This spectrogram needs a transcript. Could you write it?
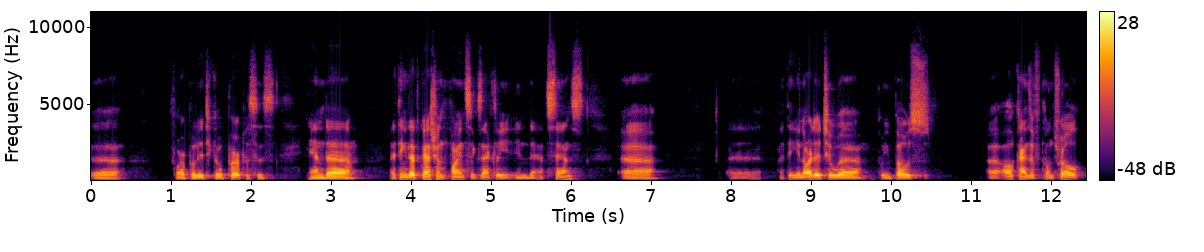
uh, for political purposes. And uh, I think that question points exactly in that sense. Uh, uh, I think in order to, to impose all kinds of control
